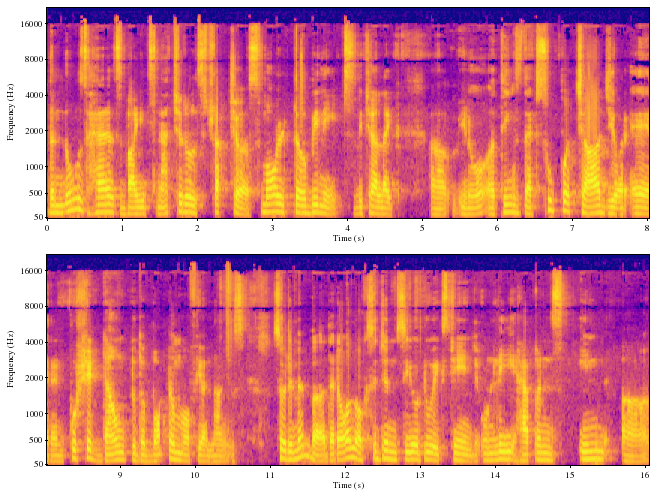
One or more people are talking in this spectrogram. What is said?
the nose has by its natural structure small turbinates, which are like uh, you know, uh, things that supercharge your air and push it down to the bottom of your lungs. So remember that all oxygen CO2 exchange only happens in uh,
